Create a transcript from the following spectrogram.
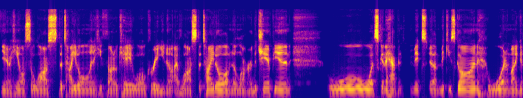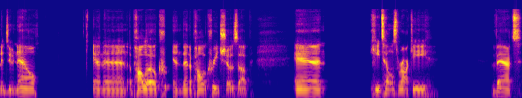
you know, he also lost the title and he thought, okay, well, great, you know, I've lost the title. I'm no longer the champion. What's going to happen? Mix, uh, Mickey's gone. What am I going to do now? And then Apollo, and then Apollo Creed shows up and he tells Rocky that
